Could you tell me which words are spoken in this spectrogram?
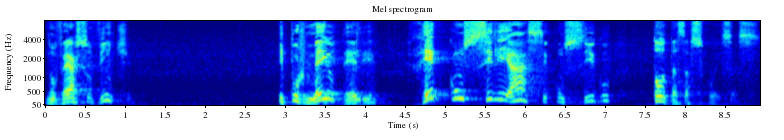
no verso 20. E por meio dele reconciliar-se consigo todas as coisas.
